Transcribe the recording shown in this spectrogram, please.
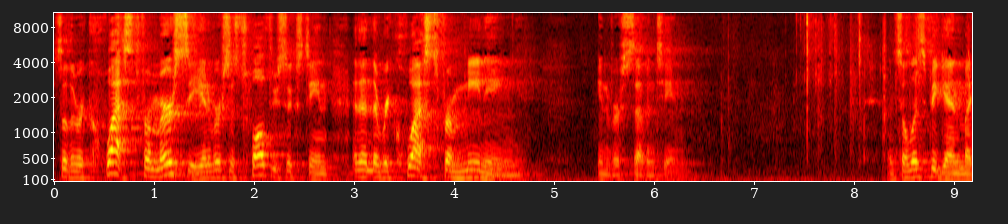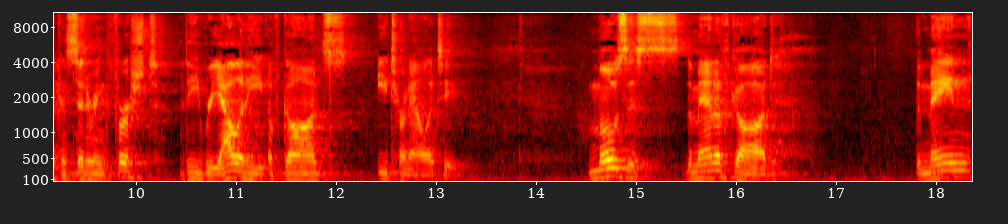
So the request for mercy in verses 12 through 16, and then the request for meaning in verse 17. And so let's begin by considering first the reality of God's eternality. Moses, the man of God, the main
